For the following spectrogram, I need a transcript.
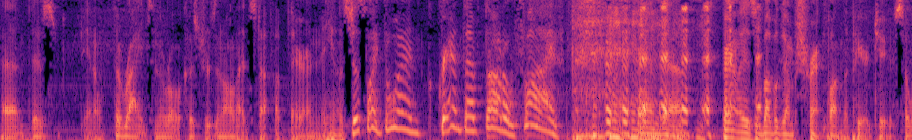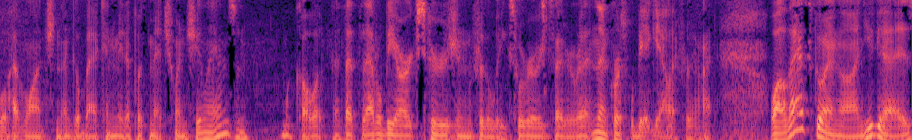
uh, there's you know the rides and the roller coasters and all that stuff up there, and you know it's just like the one in Grand Theft Auto Five. and uh, apparently there's a bubblegum shrimp on the pier too, so we'll have lunch and then go back and meet up with Mitch when she lands and. We'll call it that. That'll be our excursion for the week. So we're very excited about it. And then, of course, we'll be a Gally for that. While that's going on, you guys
